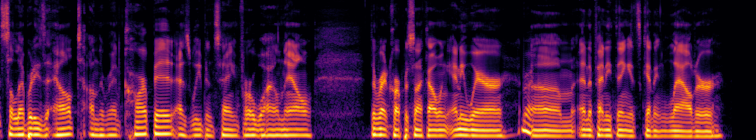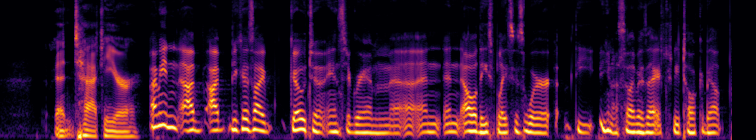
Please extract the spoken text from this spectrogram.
celebrities out on the red carpet, as we've been saying for a while now. The red carpet's not going anywhere, Right. um, and if anything, it's getting louder and tackier. I mean, I, I because I go to Instagram uh, and and all these places where the you know celebrities actually talk about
